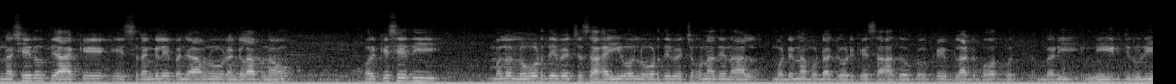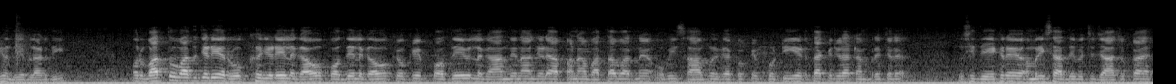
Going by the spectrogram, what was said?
ਨਸ਼ੇ ਨੂੰ ਤਿਆਗ ਕੇ ਇਸ ਰੰਗਲੇ ਪੰਜਾਬ ਨੂੰ ਰੰਗਲਾ ਬਣਾਓ ਔਰ ਕਿਸੇ ਦੀ ਮਤਲਬ ਲੋੜ ਦੇ ਵਿੱਚ ਸਹਾਈ ਹੋ, ਲੋੜ ਦੇ ਵਿੱਚ ਉਹਨਾਂ ਦੇ ਨਾਲ ਮੋਢੇ ਨਾਲ ਮੋਢਾ ਜੋੜ ਕੇ ਸਾਥ ਦਿਓ ਕਿਉਂਕਿ ਬਲੱਡ ਬਹੁਤ ਬ- ਬੜੀ ਨੀਡ ਜ਼ਰੂਰੀ ਹੁੰਦੀ ਹੈ ਬਲੱਡ ਦੀ। ਔਰ ਵੱਧ ਤੋਂ ਵੱਧ ਜਿਹੜੇ ਰੁੱਖ ਜਿਹੜੇ ਲਗਾਓ ਪੌਦੇ ਲਗਾਓ ਕਿਉਂਕਿ ਪੌਦੇ ਲਗਾਉਣ ਦੇ ਨਾਲ ਜਿਹੜਾ ਆਪਣਾ ਵਾਤਾਵਰਨ ਹੈ ਉਹ ਵੀ ਸਾਫ਼ ਹੋਏਗਾ ਕਿਉਂਕਿ 48 ਤੱਕ ਜਿਹੜਾ ਟੈਂਪਰੇਚਰ ਤੁਸੀਂ ਦੇਖ ਰਹੇ ਹੋ ਅੰਮ੍ਰਿਤਸਰ ਦੇ ਵਿੱਚ ਜਾ ਚੁੱਕਾ ਹੈ।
